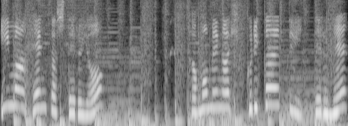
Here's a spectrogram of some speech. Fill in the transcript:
今変化してるよ。カモメがひっくり返っていってるね。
